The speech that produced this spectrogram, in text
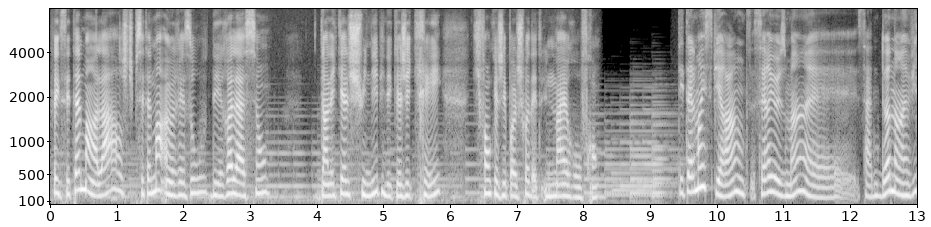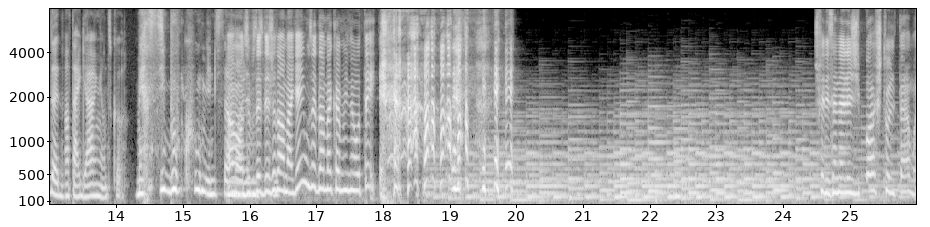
Fait que c'est tellement large, puis c'est tellement un réseau des relations dans lesquelles je suis née puis que j'ai créé qui font que j'ai pas le choix d'être une mère au front. T'es tellement inspirante. Sérieusement, euh, ça donne envie d'être dans ta gang, en tout cas. Merci beaucoup, Mélissa. Ah, vous êtes déjà dans ma gang, vous êtes dans ma communauté? fais des analogies poches tout le temps, moi.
